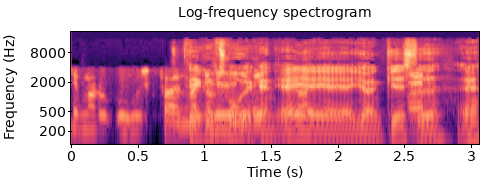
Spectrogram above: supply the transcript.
det må du kunne huske for Det kan du tro, jeg kan. Ja, ja, ja, ja. Jørgen Gæsted. Ja. Ja,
